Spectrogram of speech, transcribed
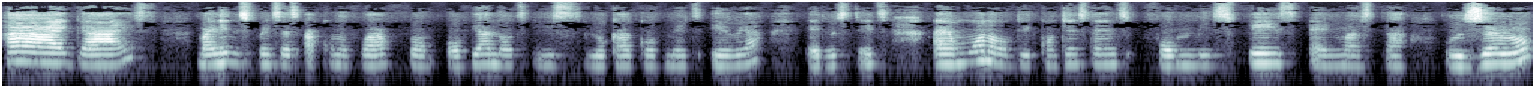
Hi guys, my name is Princess Akonofwa from Ovia Northeast Local Government Area, Edo State. I am one of the contestants for Miss Face and Master Ozoro.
